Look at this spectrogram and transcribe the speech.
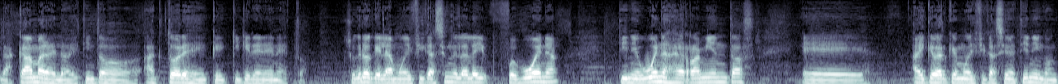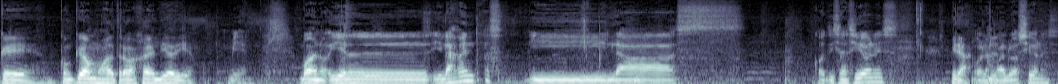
Las cámaras y los distintos actores que, que quieren en esto. Yo creo que la modificación de la ley fue buena, tiene buenas herramientas, eh, hay que ver qué modificaciones tiene y con qué, con qué vamos a trabajar el día a día. Bien. Bueno, ¿y, el, ¿y las ventas? ¿Y las cotizaciones? Mira, ¿O las evaluaciones?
